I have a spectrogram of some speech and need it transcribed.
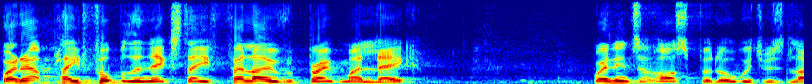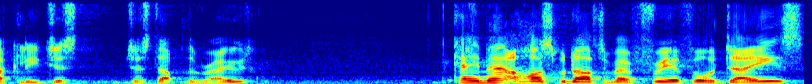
Went out, played football the next day. Fell over, broke my leg. Went into hospital, which was luckily just just up the road. Came out of hospital after about three or four days.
